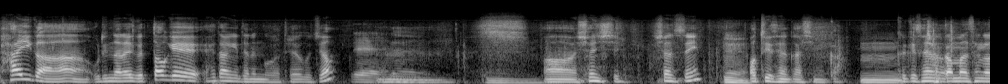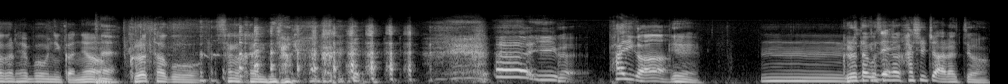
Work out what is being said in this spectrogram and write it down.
파이가 우리나라의 그 떡에 해당이 되는 것 같아요, 그죠? 네. 음. 아, 션 씨, 션 씨, 예. 어떻게 생각하십니까? 음, 그렇게 생각- 잠깐만 생각을 해보니까요. 네. 그렇다고 생각합니다. 아, 이 파이가 예. 음 그렇다고 근데- 생각하실 줄 알았죠.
